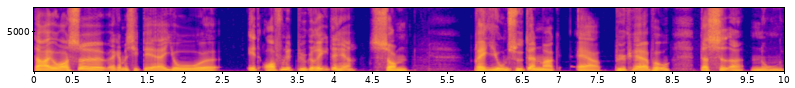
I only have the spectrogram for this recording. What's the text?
der er jo også, øh, hvad kan man sige, det er jo øh, et offentligt byggeri, det her, som Region Syddanmark er bygherre på. Der sidder nogle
